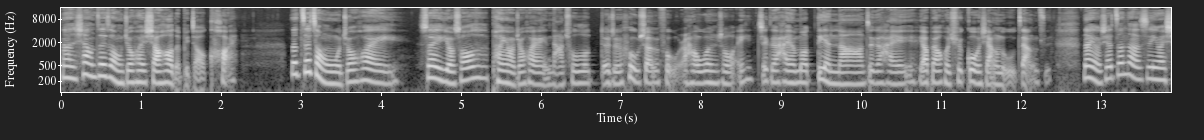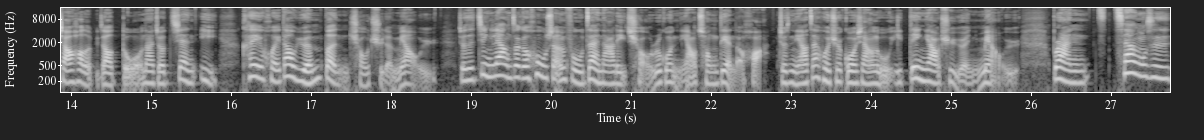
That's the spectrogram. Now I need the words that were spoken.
那像这种就会消耗的比较快，那这种我就会。所以有时候朋友就会拿出就是护身符，然后问说：“诶，这个还有没有电呢？这个还要不要回去过香炉这样子？”那有些真的是因为消耗的比较多，那就建议可以回到原本求取的庙宇，就是尽量这个护身符在哪里求。如果你要充电的话，就是你要再回去过香炉，一定要去原庙宇，不然这样是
